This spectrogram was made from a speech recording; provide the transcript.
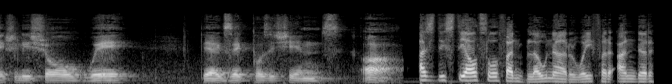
actually show where their exact positions are. As die stelsel van blou na rooi verander,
